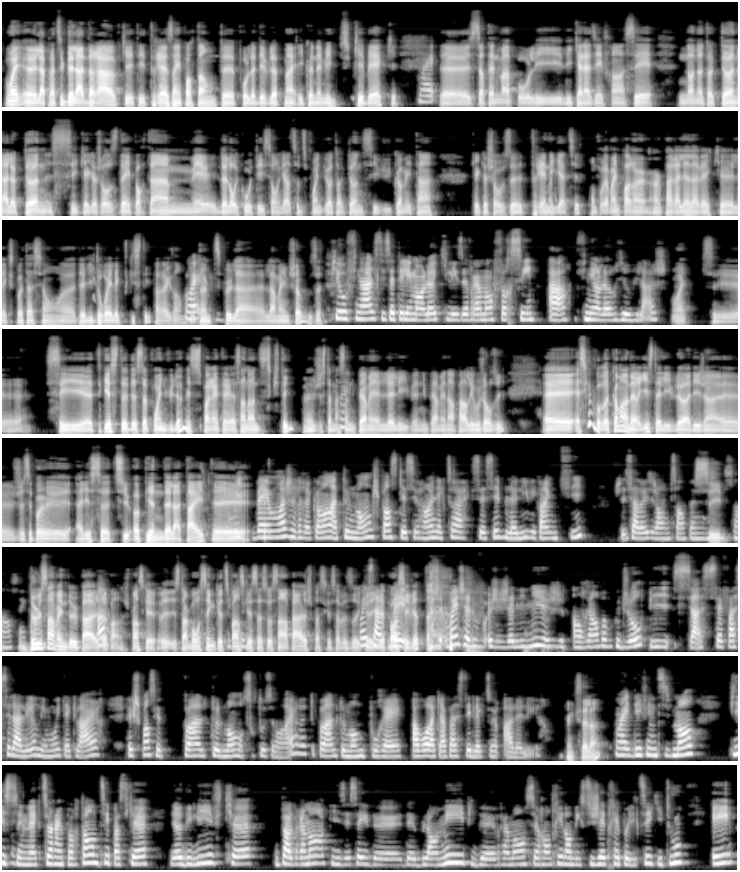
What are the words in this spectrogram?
Oui, euh, la pratique de la drave qui a été très importante euh, pour le développement économique du Québec, Ouais. Euh, certainement pour les, les Canadiens français non autochtones, allochtones, c'est quelque chose d'important, mais de l'autre côté, si on regarde ça du point de vue autochtone, c'est vu comme étant quelque chose de très négatif. On pourrait même faire un, un parallèle avec euh, l'exploitation euh, de l'hydroélectricité, par exemple, qui Ouais. est un petit peu la, la même chose. Puis au final, c'est cet élément-là qui les a vraiment forcés à finir leur vie au village. Ouais, c'est euh, c'est euh, triste de ce point de vue-là, mais c'est super intéressant d'en discuter. Euh, justement, ça nous permet, le livre nous permet d'en parler aujourd'hui. Euh, Est-ce que vous recommanderiez ce livre-là à des gens euh, Je sais pas, euh, Alice, tu opines de la tête. Oui, ben moi je le recommande à tout le monde. Je pense que c'est vraiment une lecture accessible. Le livre est quand même petit. Je- Ça doit être genre une centaine, C'est 150. 222 pages, Ah. je pense. Je pense que euh, c'est un bon signe que tu penses que ça soit 100 pages parce que ça veut dire Ouais, qu'il ça- a passé ben, vite. Je, ouais, je, l'ai lu je- en vraiment pas beaucoup de jours, puis ça c'était facile à lire, les mots étaient clairs. Fait que je pense que pas mal tout le monde, surtout au secondaire, là, pas mal tout le monde pourrait avoir la capacité de lecture à le lire. Excellent. Ouais, définitivement. Puis c'est une lecture importante, tu sais, parce que il y a des livres que ils parlent vraiment, puis ils essayent de, de blâmer, puis de vraiment se rentrer dans des sujets très politiques et tout. Et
